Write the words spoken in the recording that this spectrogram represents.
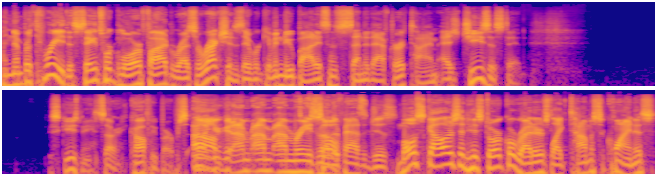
And number three, the saints were glorified resurrections. They were given new bodies and ascended after a time, as Jesus did. Excuse me, sorry, coffee burps. No, Um, you're good. I'm, I'm, I'm reading some so- other passages. most scholars and historical writers like Thomas Aquinas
